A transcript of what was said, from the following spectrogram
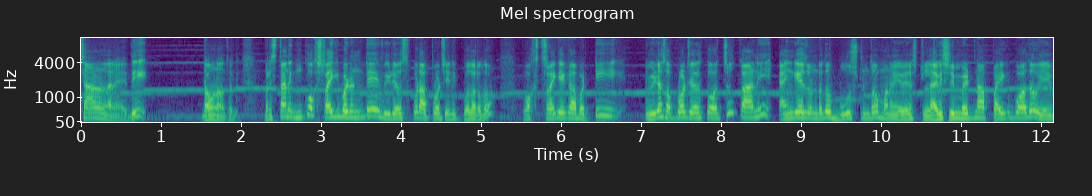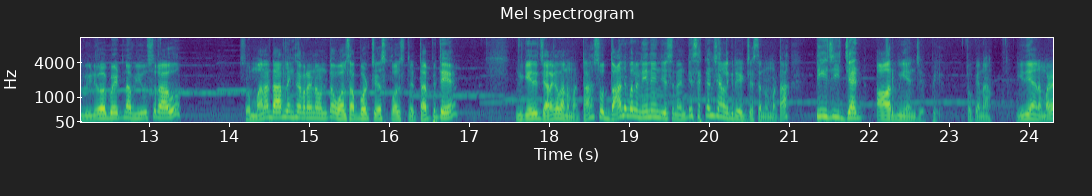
ఛానల్ అనేది డౌన్ అవుతుంది. ప్రస్తుతానికి ఇంకొక స్ట్రైక్ పడి ఉంటే వీడియోస్ కూడా అప్లోడ్ చేయడానికి కుదరదు. ఒక స్ట్రైకే కాబట్టి వీడియోస్ అప్లోడ్ చేసుకోవచ్చు కానీ ఎంగేజ్ ఉండదు బూస్ట్ ఉండదు. మనం ఏ లైవ్ స్ట్రీమ్ పెట్టినా పైకి పోదు ఏ వీడియో పెట్టినా వ్యూస్ రావు. సో మన డార్లింగ్స్ ఎవరైనా ఉంటే వాళ్ళు సపోర్ట్ చేసుకోవాల్సిందే. తప్పితే ఇంకేది జరగదనమాట సో దానివల్ల నేనేం చేశానంటే సెకండ్ ఛానల్ క్రియేట్ చేశాను అనమాట టీజీజెడ్ ఆర్మీ అని చెప్పి. ఓకేనా? ఇదే అనమాట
